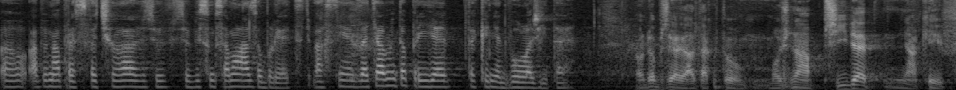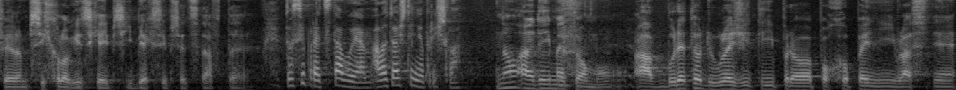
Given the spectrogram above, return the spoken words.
eh, aby ma presvedčila, že, že by som sa mala zobliecť. Vlastně zatím mi to přijde taky nedôležité. No dobře, a tak to možná přijde nějaký film, psychologický příběh si představte. To si představujem, ale to ještě neprišla. No, ale dejme tomu. A bude to důležitý pro pochopení vlastně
